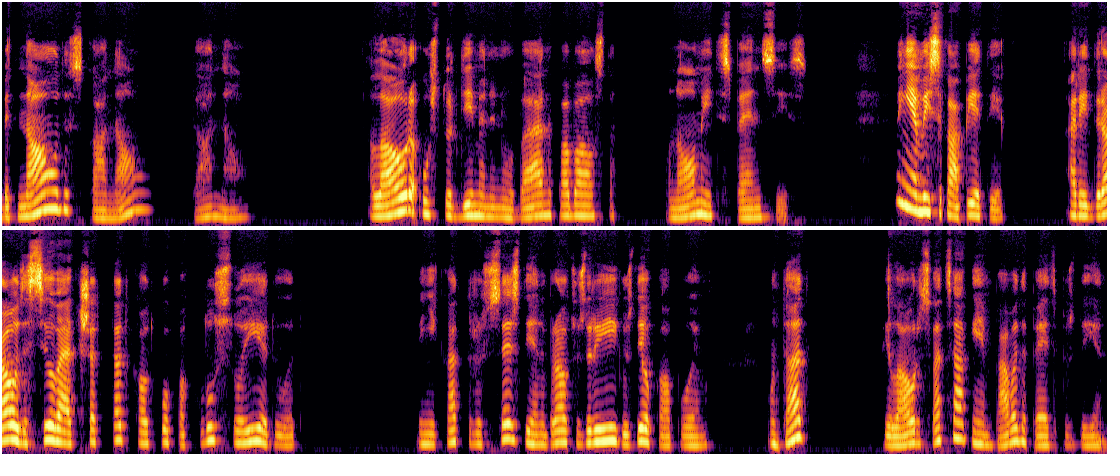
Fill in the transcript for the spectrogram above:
bet naudas kā nav, tā nav. Laura uztur ģimeni no bērnu pabalsta un omītas pensijas. Viņiem visa kā pietiek, Arī draudzes cilvēki šeit tad kaut ko pakluso iedod. Viņi katru sestdienu brauc uz Rīgu uz dievkalpojumu, un tad pie Lauras vecākiem pavada pēcpusdienu.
